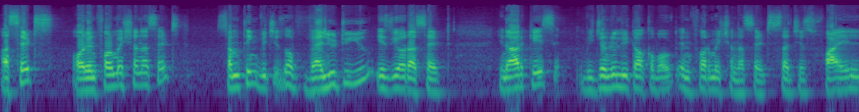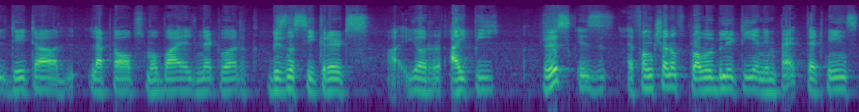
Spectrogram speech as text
Assets or information assets, something which is of value to you is your asset. In our case, we generally talk about information assets such as file, data, laptops, mobile, network, business secrets, uh, your IP. Risk is a function of probability and impact. That means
